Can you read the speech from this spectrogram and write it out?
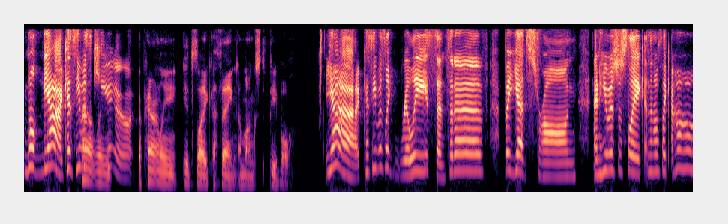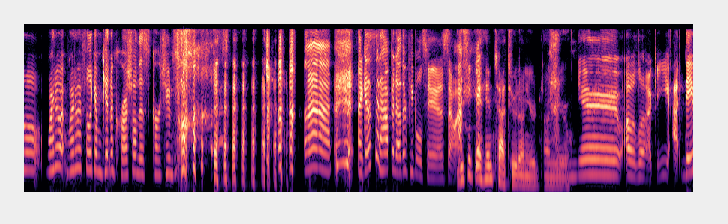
Well, yeah, because he was Apparently- cute. Apparently, it's like a thing amongst people. Yeah, because he was like really sensitive, but yet strong, and he was just like. And then I was like, oh, why do I why do I feel like I'm getting a crush on this cartoon fox? I guess it happened to other people too. So You should get him tattooed on your on your. No. Oh, look. You, I, they.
